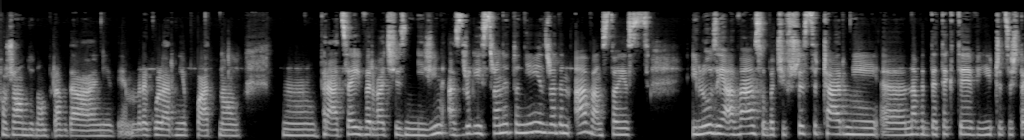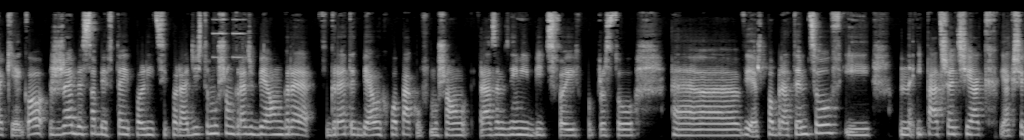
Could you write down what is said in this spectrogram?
porządną, prawda, nie wiem, regularnie płatną mm, pracę i wyrwać się z nizin, a z drugiej strony to nie jest żaden awans, to jest iluzja awansu, bo ci wszyscy czarni, e, nawet detektywi czy coś takiego, żeby sobie w tej policji poradzić, to muszą grać w białą grę, w grę tych białych chłopaków, muszą razem z nimi bić swoich po prostu, e, wiesz, pobratymców i, i patrzeć jak, jak się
